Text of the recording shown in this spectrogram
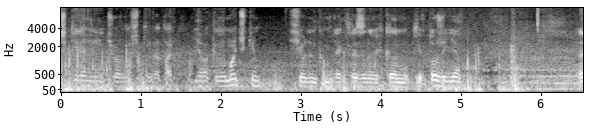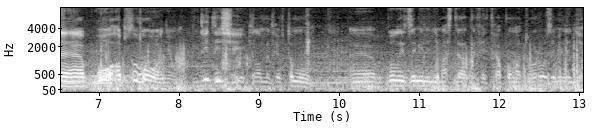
Шкіряний, чорна шкіра. Так, є килимочки. Ще один комплект резинових килимоків теж є. Е, По обслуговуванню 2000 км тому е, були замінені мастила та фільтра по мотору, замінені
